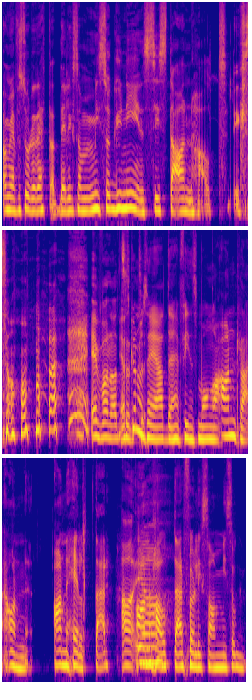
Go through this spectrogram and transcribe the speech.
om jag förstod det rätt, att det är liksom misogynins sista anhalt. Liksom. Jag sätt. skulle nog säga att det finns många andra an, anhältar. Ah, ja. Anhaltar för liksom misog...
